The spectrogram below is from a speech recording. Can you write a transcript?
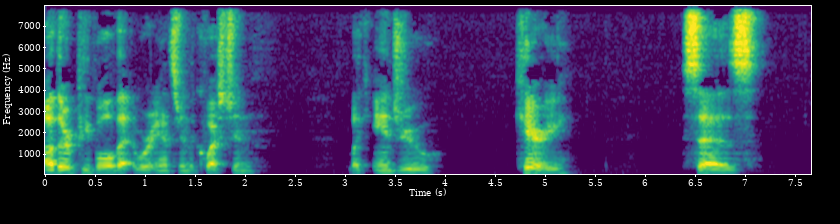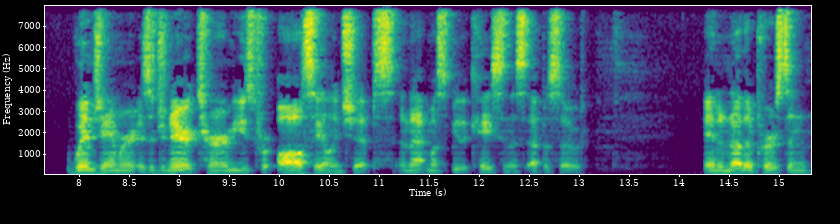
other people that were answering the question, like Andrew Carey, says windjammer is a generic term used for all sailing ships, and that must be the case in this episode. And another person,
